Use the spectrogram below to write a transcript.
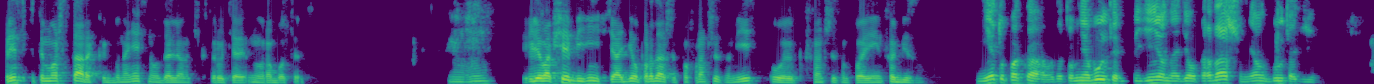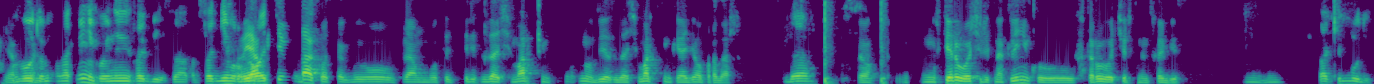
В принципе, ты можешь старых как бы нанять на удаленке, которые у тебя ну, работают. Угу. Или вообще объединить у тебя отдел продажи по франшизам есть? Ой, по франшизам, по инфобизу. Нету пока. Вот это у меня будет объединенный отдел продаж, у меня он будет один. Я Он будет у меня на клинику и на инфобиз, да, там с одним ну, руководителем. Я так вот, как бы, его, прям вот эти три задачи маркетинг, ну, две задачи маркетинга и отдел продаж. Да. Все. Ну, в первую очередь на клинику, в вторую очередь на инфобиз. Угу. Так и будет.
